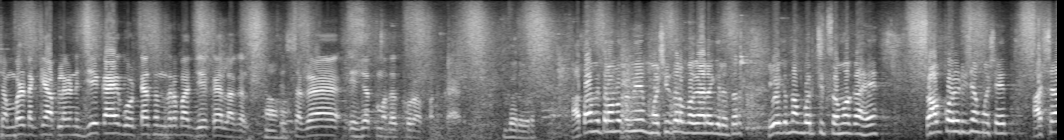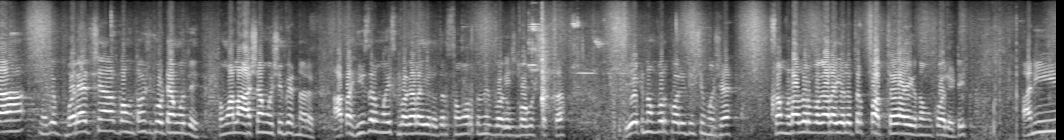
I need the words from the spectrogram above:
शंभर टक्के आपल्याकडे जे काय गोट्या संदर्भात जे काय लागल. ते सगळ्या ह्याच्यात मदत करू आपण काय. बरोबर. आता मित्रांनो तुम्ही म्हशी जर बघायला गेलं तर एक नंबरची चमक आहे टॉप क्वालिटीच्या म्हशी आहेत. अशा म्हणजे बऱ्याचशा बहुतांश गोट्यामध्ये तुम्हाला अशा म्हशी भेटणार आहेत. आता ही जर म्हैस बघायला गेलो तर समोर तुम्ही बघ बघू शकता. एक नंबर क्वालिटीची म्हशी आहे. चमडा जर बघायला गेलो तर पातळ आहे एकदम क्वालिटी आणि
